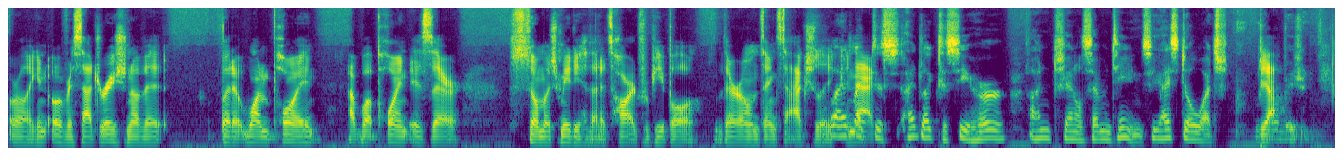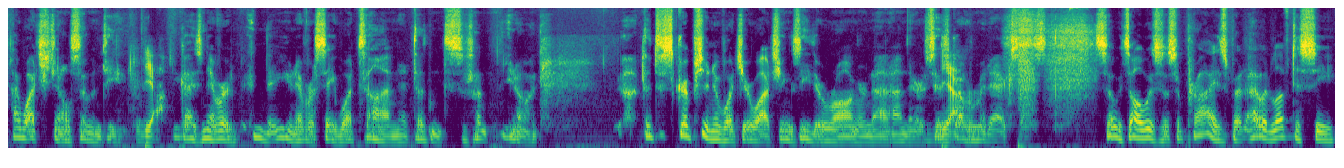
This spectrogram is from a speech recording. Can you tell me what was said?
or like an oversaturation of it. But at one point, at what point is there so much media that it's hard for people their own things to actually Well, I'd like to I'd like to see her on Channel 17. See, I still watch Yeah. television. I watch Channel 17. yeah, You guys never you never say what's on. It doesn't you know. uh, The description of what you're watching is either wrong or not on there. It says Yeah. government access, so it's always a surprise. But I would love to see,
